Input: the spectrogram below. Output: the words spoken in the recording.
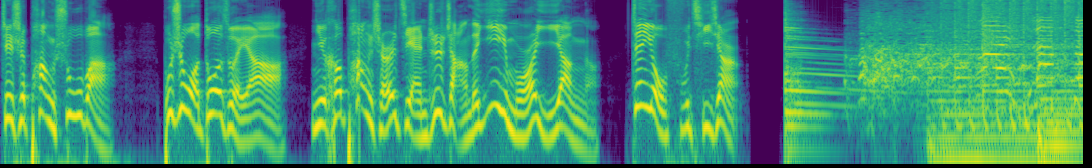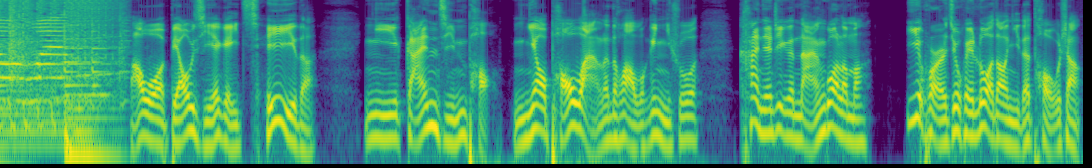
这是胖叔吧？不是我多嘴啊。”你和胖婶儿简直长得一模一样啊！真有夫妻相，把我表姐给气的。你赶紧跑！你要跑晚了的话，我跟你说，看见这个南瓜了吗？一会儿就会落到你的头上。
